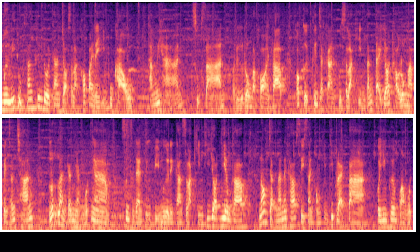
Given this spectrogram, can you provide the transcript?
เมืองนี้ถูกสร้างขึ้นโดยการเจาะสลักเข้าไปในหินภูเขา ทั้งวิหาร สุสาน หรือโรงละครครับ ก็เกิดขึ้นจากการขุดสลักหินตั้งแต่ยอดเขาลงมาเป็นชั้นๆ ลดหลั่นกันอย่างงดงาม ซึ่งแสดงถึงฝีมือในการสลักหินที่ยอดเยี่ยมครับ นอกจากนั้นนะครับสีสันของหินที่แปลกตา ก็ยิ่งเพิ่มความงด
